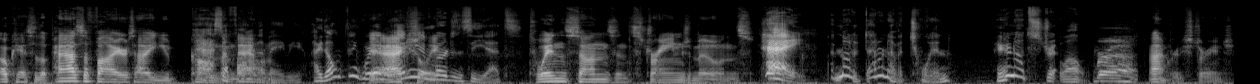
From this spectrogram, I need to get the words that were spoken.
Okay, so the pacifier is how you calm them pacify down. the baby. I don't think we're Yeah, in any emergency yet. Twin suns and strange moons. Hey, I'm not. A, I don't have a twin. You're not straight. Well, Bruh. I'm pretty strange.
